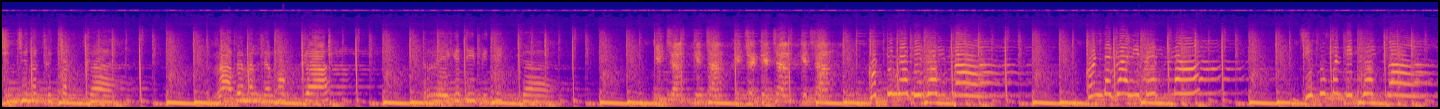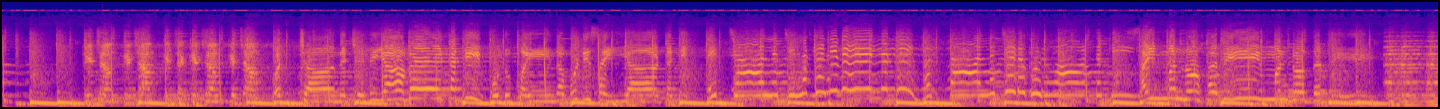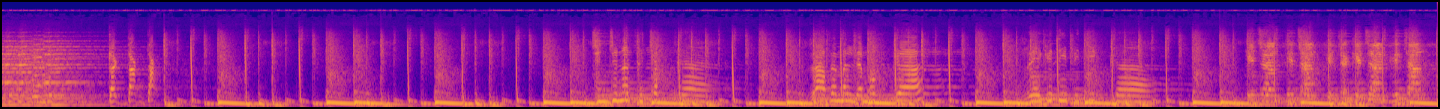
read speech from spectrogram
చించినక్క చక్క రాబె మల్లె మొగ్గ రేగటి బిదిక్క కొట్టినది రొక్క కొండగాలి పెద్ద జిగుమతి గొప్ప వచ్చాను చెలియా వేటకి ఒడిపైన ఒడిసయ్యాటకి. చిలకని వేట. మనోహరి మండోదరి. టక్ టక్ టక్. జింజునకు చక్క రావెమల్ల మొగ్గ రేగటి పితిక్క చిప్పాడ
